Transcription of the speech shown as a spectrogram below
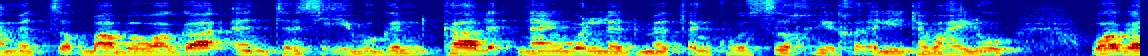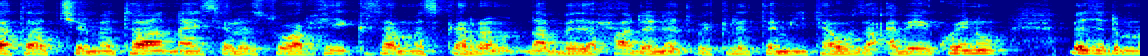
ዓመት ጽቕባበ ዋጋ እንተስዒቡ ግን ካልእ ናይ ወለድ መጠን ክውስኽ ይኽእል እዩ ተባሂሉ። ዋጋታት ሸመታ ናይ ሰለስት ወርሒ ክሳብ መስከረም ናብ ሓደ ነጥቢ ክልተ ሚእታዊ ዝዓበየ ኮይኑ በዚ ድማ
